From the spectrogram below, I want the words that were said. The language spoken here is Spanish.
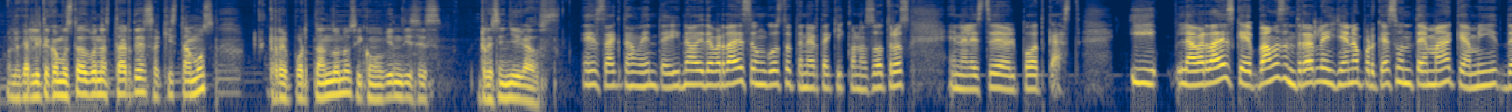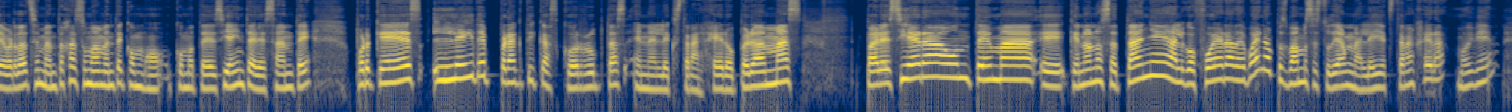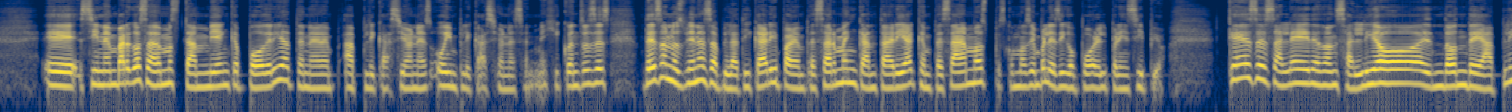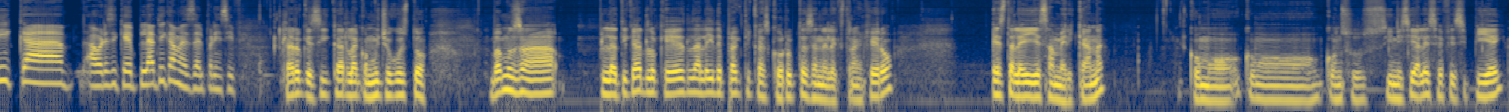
Hola Carlita, ¿cómo estás? Buenas tardes. Aquí estamos reportándonos y como bien dices, recién llegados. Exactamente. Y no, y de verdad es un gusto tenerte aquí con nosotros en el estudio del podcast. Y la verdad es que vamos a entrarle lleno porque es un tema que a mí de verdad se me antoja sumamente, como, como te decía, interesante, porque es ley de prácticas corruptas en el extranjero, pero además pareciera un tema eh, que no nos atañe, algo fuera de, bueno, pues vamos a estudiar una ley extranjera, muy bien. Eh, sin embargo, sabemos también que podría tener aplicaciones o implicaciones en México. Entonces, de eso nos vienes a platicar y para empezar me encantaría que empezáramos, pues como siempre les digo, por el principio. ¿Qué es esa ley? ¿De dónde salió? ¿En dónde aplica? Ahora sí que platícame desde el principio. Claro que sí, Carla, con mucho gusto. Vamos a platicar lo que es la ley de prácticas corruptas en el extranjero. Esta ley es americana, como, como con sus iniciales FCPA.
